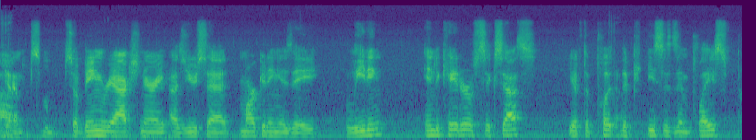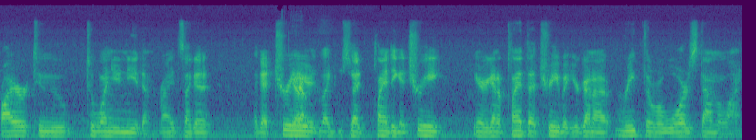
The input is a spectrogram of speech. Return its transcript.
Um, so, so being reactionary, as you said, marketing is a leading indicator of success. You have to put the pieces in place prior to to when you need them, right? It's like a like a tree, yeah. like you said, planting a tree. You're going to plant that tree, but you're going to reap the rewards down the line.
